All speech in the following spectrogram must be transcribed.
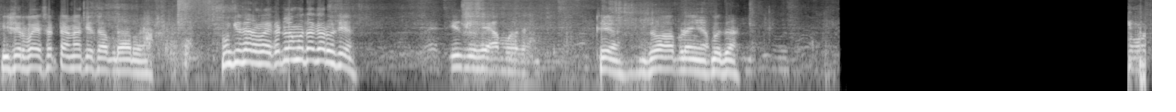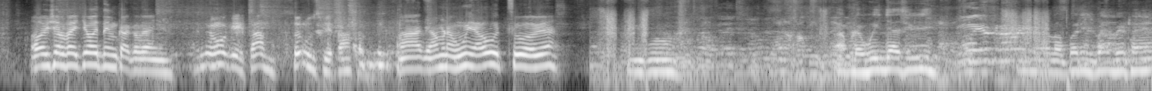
કિશોરભાઈ સટ્ટા નાખે છે આપણે હારવા શું કિશોરભાઈ કેટલા મોટા કરું છે? છે જો આપણે અહીંયા બધા. હવે વિશાલભાઈ કેવો તેમ કાક હવે અહીંયા? હા તે હમણાં હું આવું જ છું હવે. આપણે ઉઈજા છીએ. ઓલા પરેશભાઈ બેઠા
